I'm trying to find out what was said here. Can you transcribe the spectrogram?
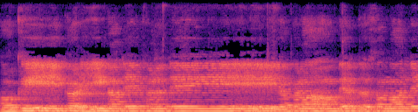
ਔਖੀ ਘੜੀ ਨਾ ਦੇਖਣ ਦੇ ਆਪਣਾ ਬਿਰਧ ਸਮਾਲੇ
